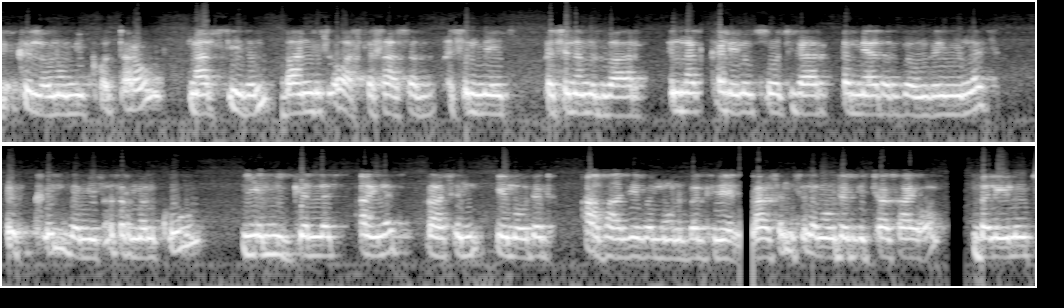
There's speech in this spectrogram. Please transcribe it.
እክል ሆኖ የሚቆጠረው ናርሲዝም በአንድ ሰው አስተሳሰብ፣ በስሜት፣ በስነ ምግባር እና ከሌሎች ሰዎች ጋር በሚያደርገው ግንኙነት እክል በሚፈጥር መልኩ የሚገለጽ አይነት ራስን የመውደድ አባዜ በመሆንበት ጊዜ ራስን ስለ መውደድ ብቻ ሳይሆን በሌሎች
